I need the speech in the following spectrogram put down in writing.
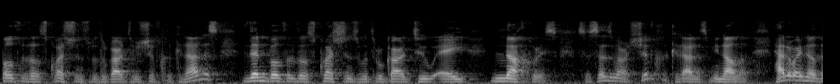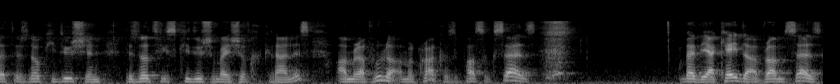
both of those questions with regard to a shivcha kananis, then both of those questions with regard to a nachris. So says Gemara, shivcha kananis minala. How do I know that there's no kiddushin, there's no tefis kiddushin by shivcha kananis? Amr Avhuna, Amr Krak, as the pasuk says, by the Akedah, Avram says,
